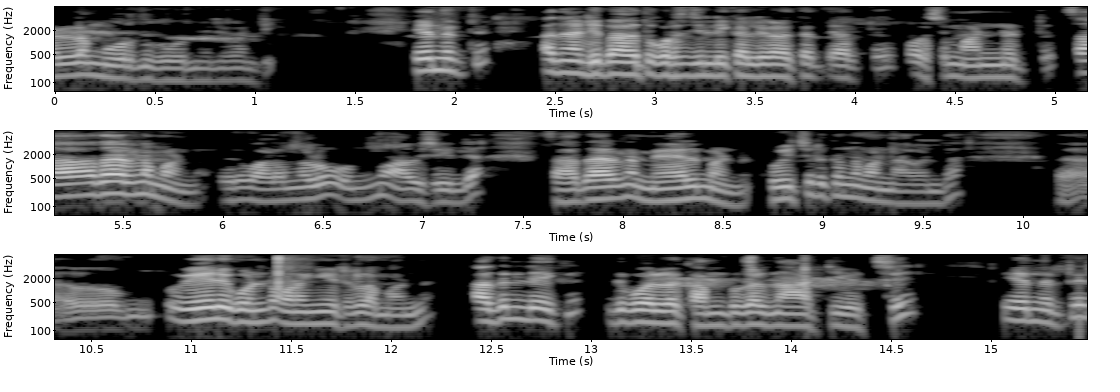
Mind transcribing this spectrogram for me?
വെള്ളം മൂർന്നു പോകുന്നതിന് വേണ്ടി. എന്നിട്ട് അതിനടിഭാഗത്ത് കുറച്ച് ജില്ലിക്കല്ലുകളൊക്കെ ചേർത്ത് കുറച്ച് മണ്ണിട്ട് സാധാരണ മണ്ണ്. ഒരു വളങ്ങളോ ഒന്നും ആവശ്യമില്ല. സാധാരണ മേൽമണ്ണ്. കുഴിച്ചെടുക്കുന്ന മണ്ണാവേണ്ട. വേര് കൊണ്ട് ഉണങ്ങിയിട്ടുള്ള മണ്ണ്. അതിലേക്ക് ഇതുപോലുള്ള കമ്പുകൾ നാട്ടി വെച്ച് എന്നിട്ട്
